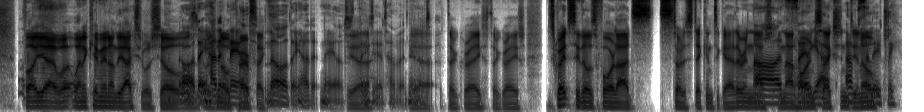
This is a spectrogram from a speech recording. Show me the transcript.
But yeah, when it came in on the actual show, it was, oh, they it had no it nailed. perfect. No, they had it nailed. Yeah. They did have it nailed. Yeah, they're great. They're great. It's great to see those four lads sort of sticking together in that Oh, in that horn yeah, section. Do you know? absolutely.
